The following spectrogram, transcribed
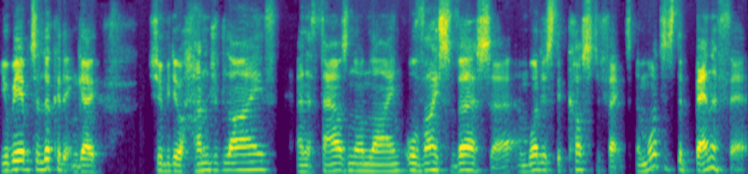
You'll be able to look at it and go, should we do 100 live and 1,000 online, or vice versa? And what is the cost effect? And what is the benefit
